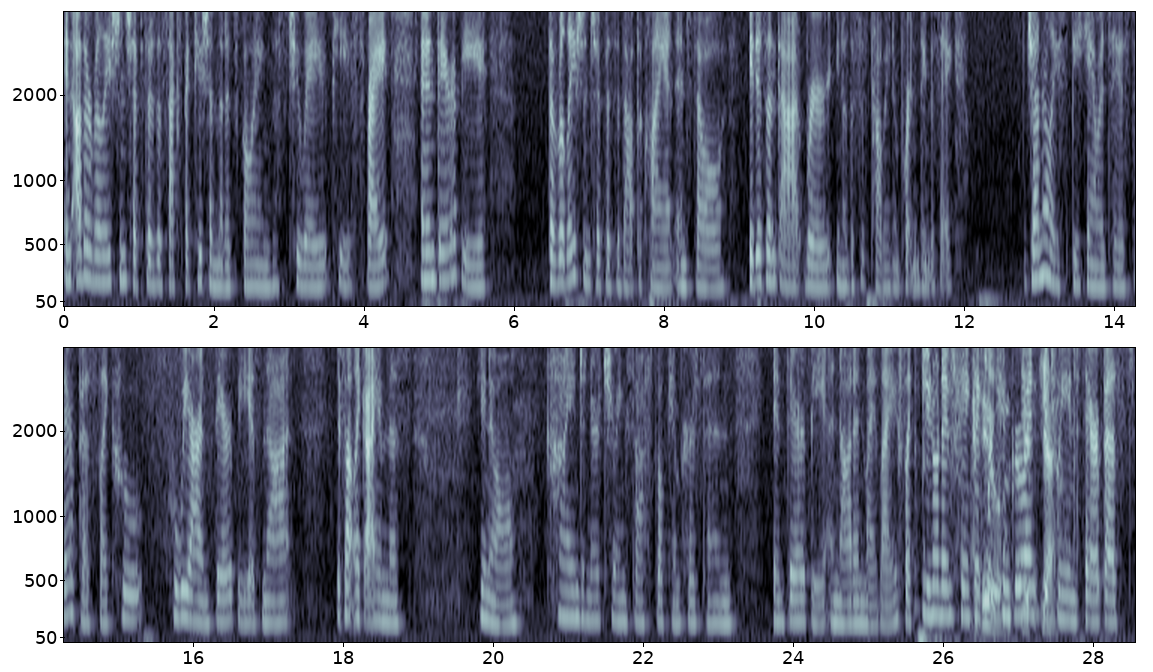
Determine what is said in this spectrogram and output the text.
in other relationships, there's this expectation that it's going this two way piece, right? And in therapy, the relationship is about the client, and so it isn't that we're, you know, this is probably an important thing to say. Generally speaking, I would say as therapists, like who who we are in therapy is not. It's not like I am this you know, kind, nurturing, soft spoken person in therapy and not in my life. Like, do you know what I'm saying? Like, we're congruent Yeah. between therapist.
